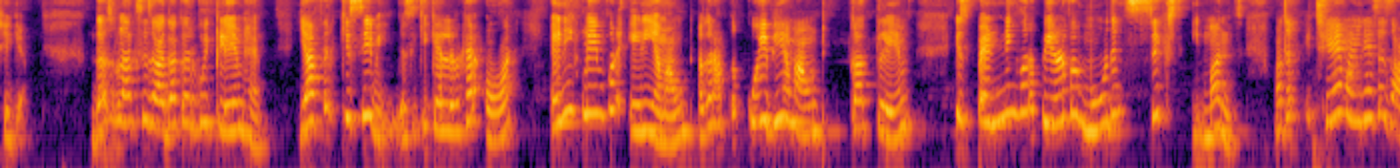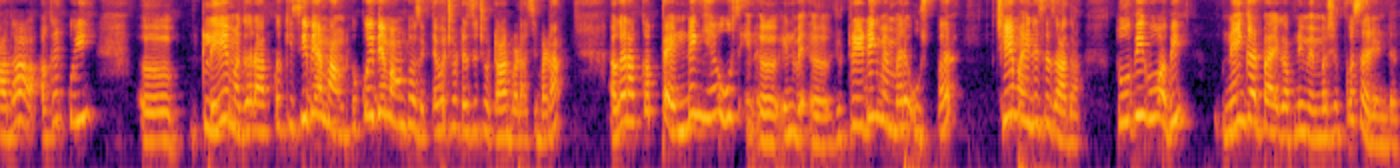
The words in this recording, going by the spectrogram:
ठीक है? दस लाख से ज़्यादा कर कोई क्लेम है या फिर किसी भी, जैसे कि कह रखा है, और any claim for any amount अगर आपका कोई भी अमाउंट का claim is pending for a period for more than six months मतलब कि छः महीने से ज़्यादा अगर कोई क्लेम uh, अगर आपका किसी भी अमाउंट का कोई भी अमाउंट हो सकता है वो छोटे से छोटा और बड़ा से बड़ा अगर आपका पेंडिंग है उस इन, इन, जो ट्रेडिंग मेंबर है उस पर छः महीने से ज़्यादा तो भी वो अभी नहीं कर पाएगा अपनी मेंबरशिप को सरेंडर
